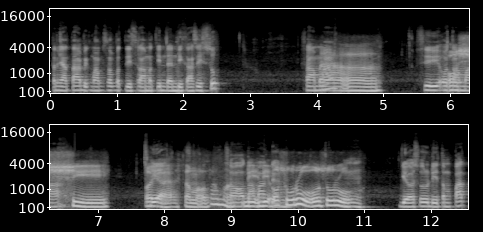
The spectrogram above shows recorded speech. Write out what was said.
ternyata Big Mom sempat diselamatin dan dikasih sup sama Nah, si oh Otama. si Oh Iya. iya, sama Otama. Sama di, Otama di dan- Osuru, Osuru. Hmm. Dia suruh di tempat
